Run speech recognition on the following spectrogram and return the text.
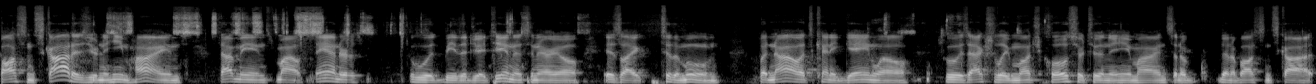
Boston Scott is your Nyheim Hines, that means Miles Sanders, who would be the JT in this scenario, is like to the moon. But now it's Kenny Gainwell, who is actually much closer to Nyheim Hines than a than a Boston Scott.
